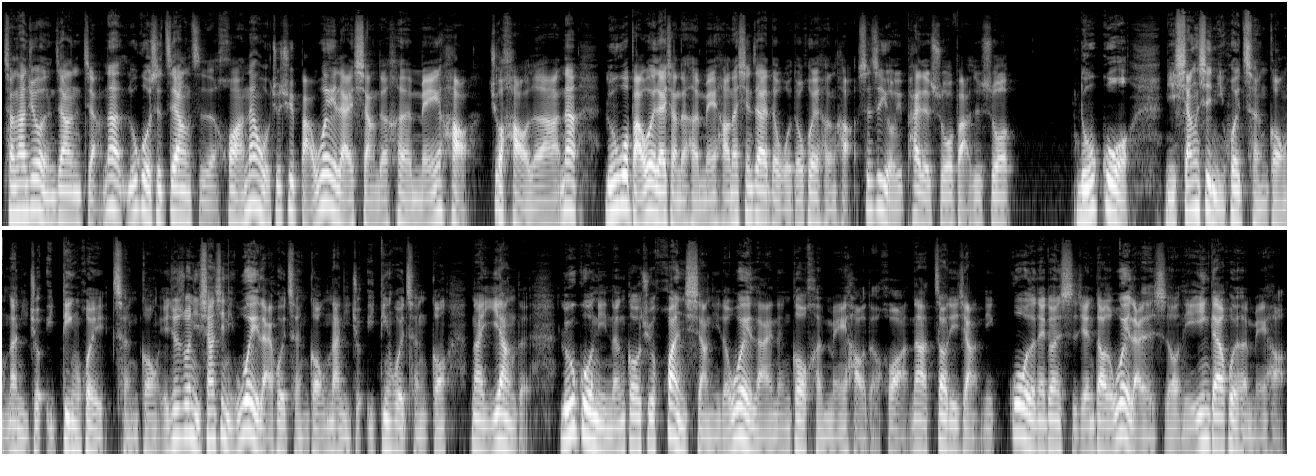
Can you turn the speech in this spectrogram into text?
常常就有人这样讲，那如果是这样子的话，那我就去把未来想得很美好就好了啊。那如果把未来想得很美好，那现在的我都会很好。甚至有一派的说法是说。如果你相信你会成功，那你就一定会成功。也就是说，你相信你未来会成功，那你就一定会成功。那一样的，如果你能够去幻想你的未来能够很美好的话，那照理讲，你过了那段时间，到了未来的时候，你应该会很美好。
